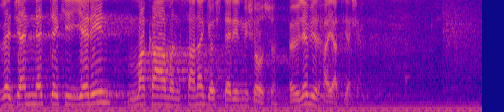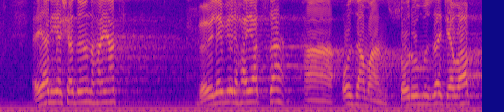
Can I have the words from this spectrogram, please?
ve cennetteki yerin, makamın sana gösterilmiş olsun. Öyle bir hayat yaşa. Eğer yaşadığın hayat böyle bir hayatsa ha o zaman sorumuza cevap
